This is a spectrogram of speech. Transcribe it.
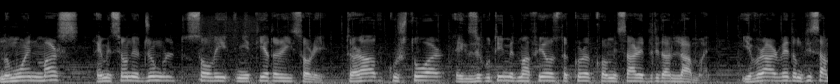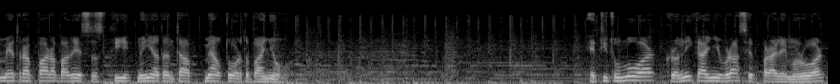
Në muajin mars, emisioni Xhungël solli një tjetër histori, këtë radhë kushtuar ekzekutimit mafioz të kryekomisarit Dritan Lamaj, i vrarë vetëm disa metra para banesës së tij në një atentat me autorë të panjohur. E titulluar Kronika e një vrasje të paralajmëruar,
